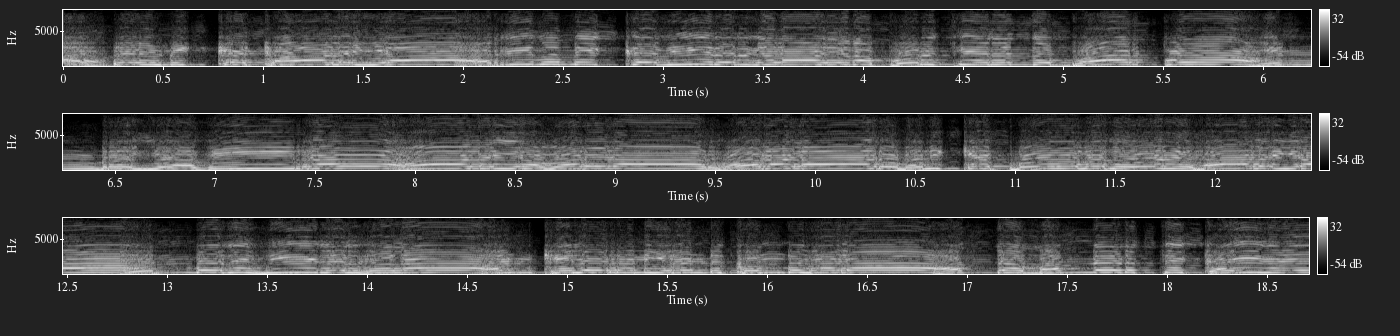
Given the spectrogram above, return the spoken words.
ஆற்றல் மிக்க காளையா அறிவு மிக்க வீரர்களா என பொறுத்திருந்து பார்ப்போம். இன்றைய வீரா காளைய வரலாறு. வரலாறு வதிக்க போவது ஒரு காளையா? ஒன்பது வீரர்களா? மண் கிளறும் இரண்டு கொம்புகளா? அந்த மண்ணெடுத்து கைதேர்க்கும்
